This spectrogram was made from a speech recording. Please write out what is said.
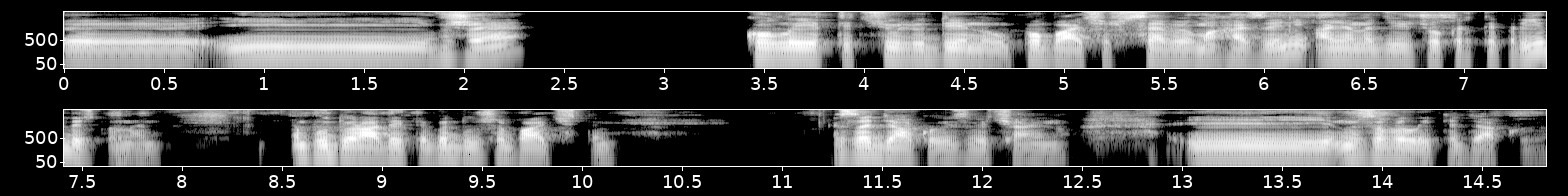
Е, і вже коли ти цю людину побачиш в себе в магазині, а я надію, Джокер, ти приїдеш до мене, буду радий тебе дуже бачити. За дякую, звичайно. І ну, за велике дякую.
